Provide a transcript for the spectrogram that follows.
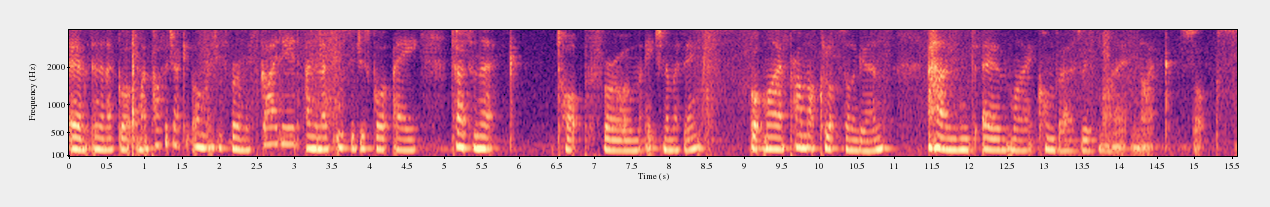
Um, and then I've got my puffer jacket on, which is from Missguided. And then I've also just got a turtleneck top from H&M, I think. Got my Primark clots on again. And um, my Converse with my Nike socks.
